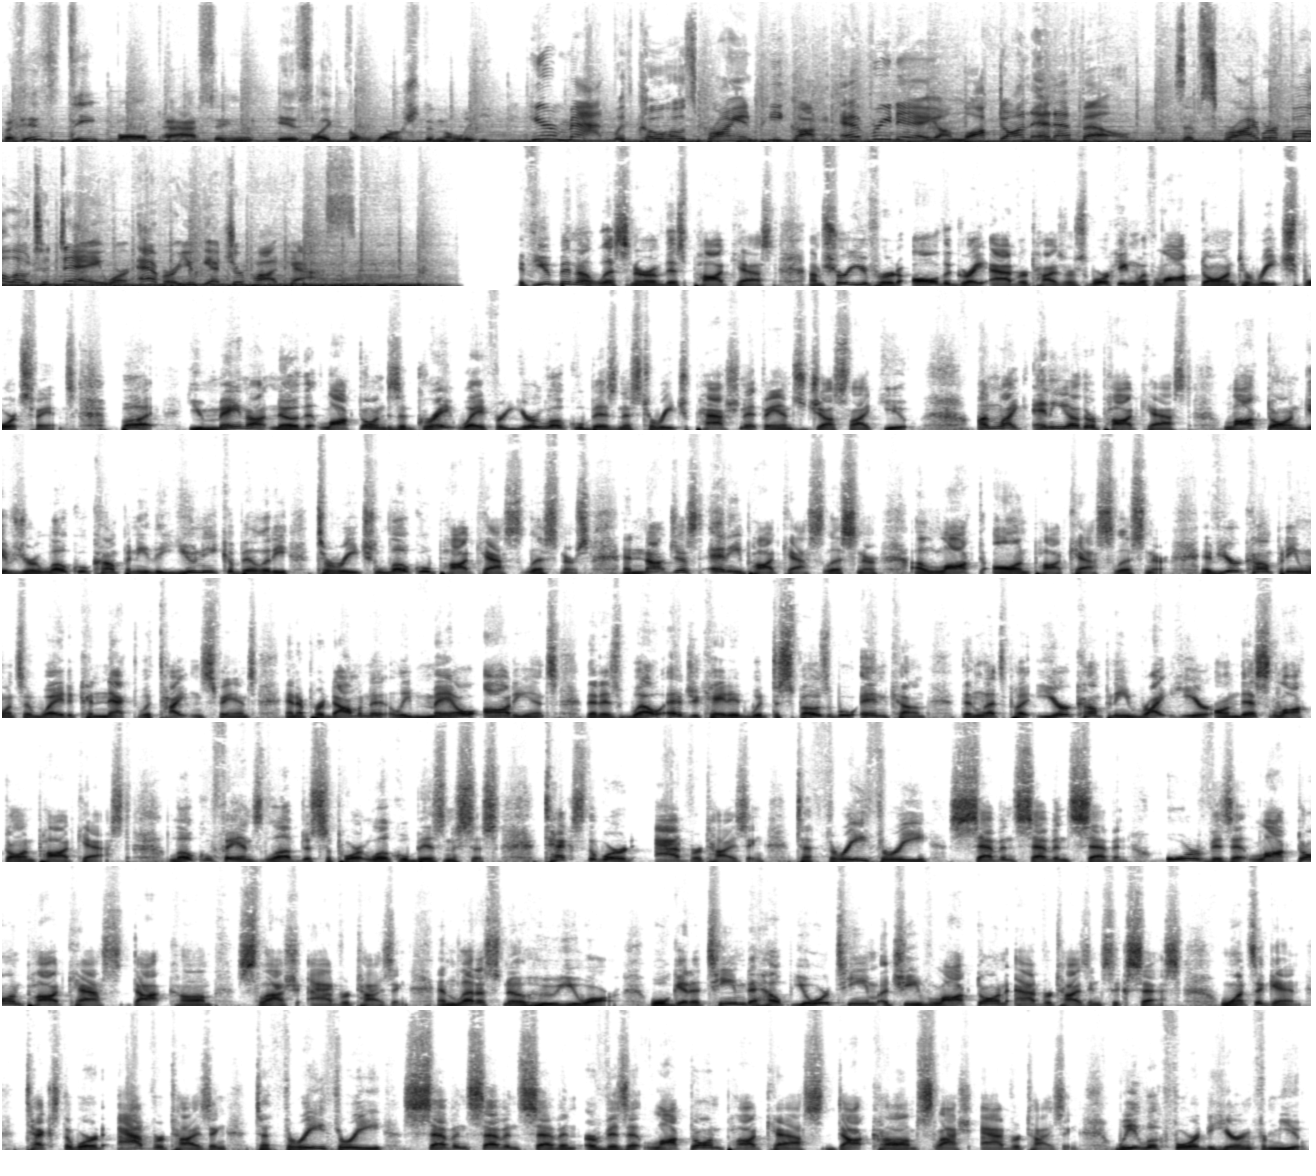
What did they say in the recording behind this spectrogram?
but his deep ball passing is like the worst in the league. Hear Matt with co host Brian Peacock every day on Locked On NFL. Subscribe or follow today wherever you get your podcasts. If you've been a listener of this podcast, I'm sure you've heard all the great advertisers working with Locked On to reach sports fans. But you may not know that Locked On is a great way for your local business to reach passionate fans just like you. Unlike any other podcast, Locked On gives your local company the unique ability to reach local podcast listeners. And not just any podcast listener, a Locked On podcast listener. If your company wants a way to connect with Titans fans and a predominantly male audience, that is well educated with disposable income, then let's put your company right here on this Locked On podcast. Local fans love to support local businesses. Text the word advertising to 33777 or visit lockedonpodcast.com slash advertising and let us know who you are. We'll get a team to help your team achieve locked on advertising success. Once again, text the word advertising to 33777 or visit visit lockedonpodcast.com slash advertising. We look forward to hearing from you.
